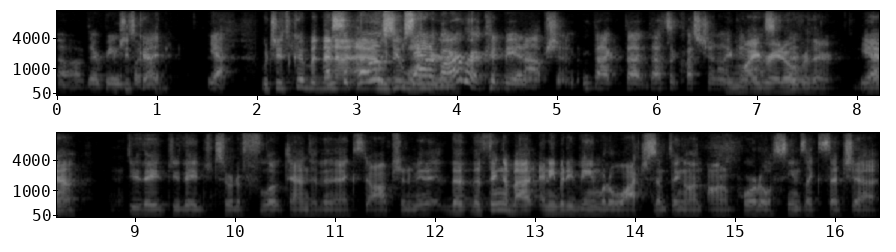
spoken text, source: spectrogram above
Uh, they're being Which is up. good. Yeah. which is good. But then I I, I, suppose do Santa wonder Barbara could be an option. In fact, that that's a question I they migrate over there. Yeah. Yeah. Do they do they sort of float down to the next option? I mean, the the thing about anybody being able to watch something on on a portal seems like such a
